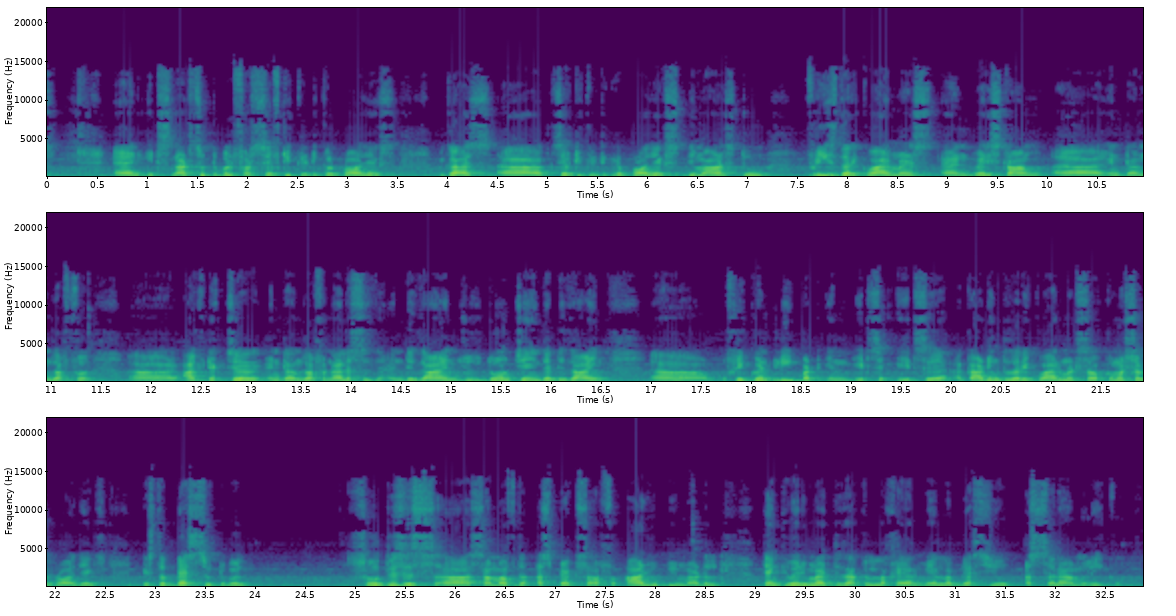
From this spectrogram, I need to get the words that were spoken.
And it's not suitable for safety critical projects because uh, safety critical projects demands to freeze the requirements and very strong uh, in terms of uh, architecture in terms of analysis and design you don't change the design uh, frequently but in it's it's uh, according to the requirements of commercial projects it's the best suitable. So this is uh, some of the aspects of rup model. Thank you very much. Jazakallah khair. May allah bless you. Assalamu alaikum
